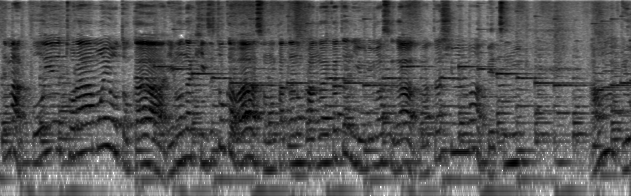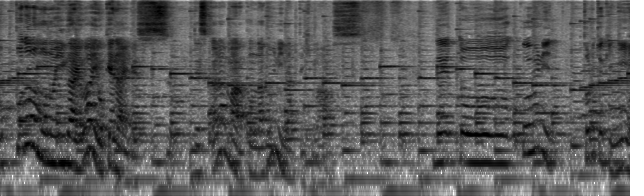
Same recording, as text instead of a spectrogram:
でまあこういうトラ模様とかいろんな傷とかはその方の考え方によりますが私はまあ別にあんよっぽどのもの以外は避けないです。ですからまあこんな風になってきます。でえっとこういう風に取る時に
